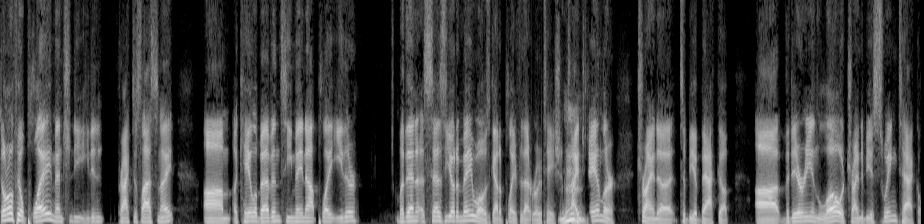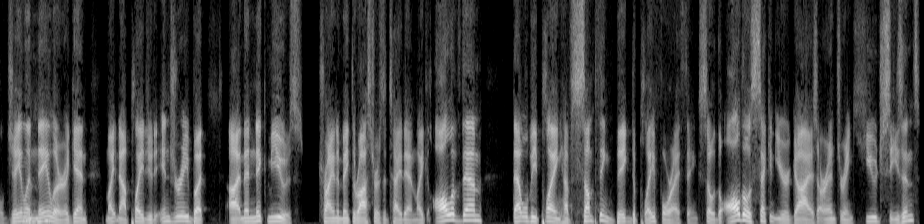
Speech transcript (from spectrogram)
don't know if he'll play. Mentioned he, he didn't practice last night. Um, Akayleb Evans, he may not play either. But then Esezi Otomewo's got to play for that rotation. Mm. Ty Chandler trying to to be a backup. Uh, Vederian Lowe trying to be a swing tackle. Jalen mm. Nailor again might not play due to injury, but uh, and then Nick Muse trying to make the roster as a tight end. Like all of them that will be playing have something big to play for. I think so. The, all those second year guys are entering huge seasons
